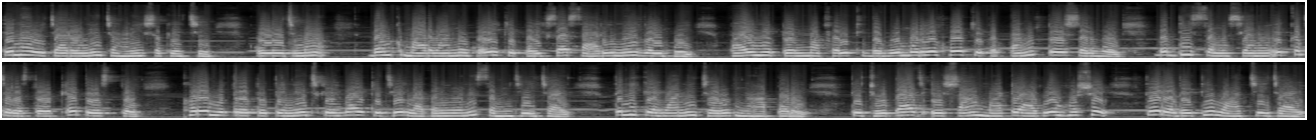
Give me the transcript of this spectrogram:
તેના વિચારોને જાણી શકે છે. કોલેજમાં બંક મારવાનું હોય કે પરીક્ષા સારી ન ગઈ હોય, ભાઈને પ્રેમમાં ફરીથી દગો મળ્યો હોય કે પપ્પાનું પ્રેશર હોય, બધી જ સમસ્યાનો એક જ રસ્તો એટલે દોસ્તો. ખરો મિત્ર, તો તેને જ કહેવાય કે જે લાગણીઓને સમજી જાય, તેને કહેવાની જરૂર ના પડે. તે જોતા જ એ શા માટે આવ્યો હશે, તે હૃદયથી વાંચી જાય.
